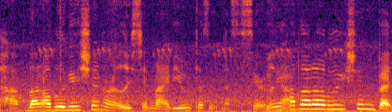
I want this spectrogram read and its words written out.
have that obligation, or at least in my view, it doesn't necessarily Mhm. have that obligation. But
